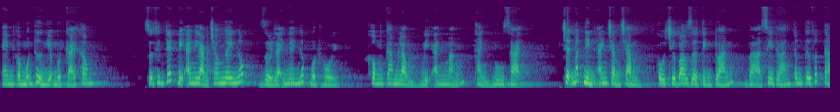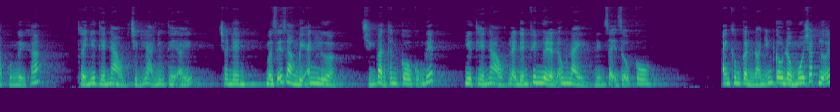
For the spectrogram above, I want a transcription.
Em có muốn thử nghiệm một cái không? Sự thiên tuyết bị anh làm cho ngây ngốc, rồi lại ngây ngốc một hồi. Không cam lòng bị anh mắng thành ngu dại. Trận mắt nhìn anh chằm chằm, cô chưa bao giờ tính toán và suy đoán tâm tư phức tạp của người khác. Thấy như thế nào chính là như thế ấy. Cho nên mới dễ dàng bị anh lừa. Chính bản thân cô cũng biết như thế nào lại đến phiên người đàn ông này đến dạy dỗ cô? Anh không cần nói những câu đầu môi chắt lưỡi.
